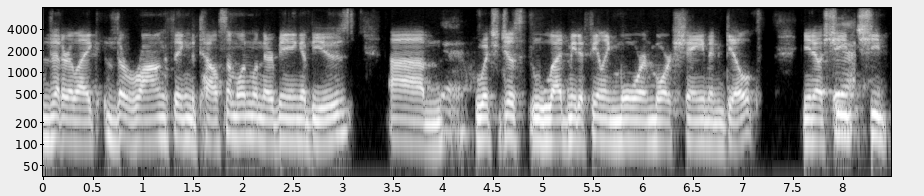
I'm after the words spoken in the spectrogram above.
that are like the wrong thing to tell someone when they're being abused um, yeah. which just led me to feeling more and more shame and guilt you know she yeah. she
